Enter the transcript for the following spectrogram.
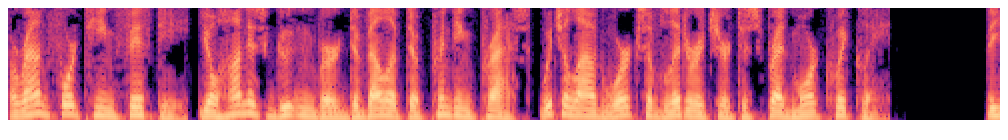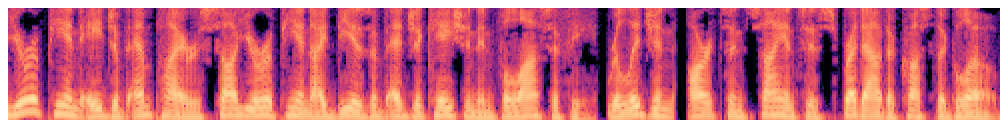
Around 1450, Johannes Gutenberg developed a printing press, which allowed works of literature to spread more quickly. The European Age of Empires saw European ideas of education in philosophy, religion, arts and sciences spread out across the globe.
